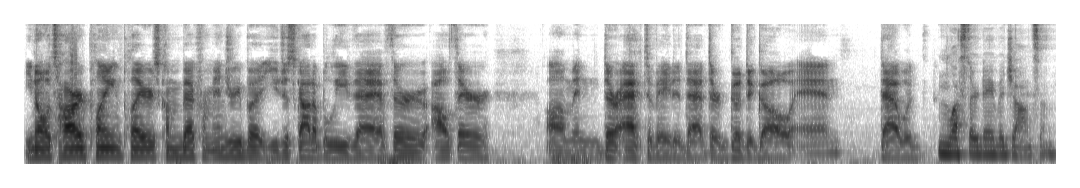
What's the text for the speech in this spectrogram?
you know it's hard playing players coming back from injury, but you just got to believe that if they're out there, um, and they're activated, that they're good to go, and that would unless they're David Johnson.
